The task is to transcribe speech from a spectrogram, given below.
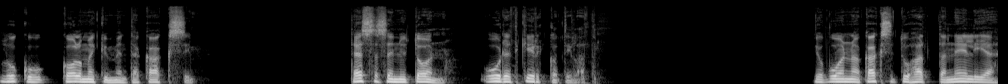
Luku 32. Tässä se nyt on, uudet kirkkotilat. Jo vuonna 2004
